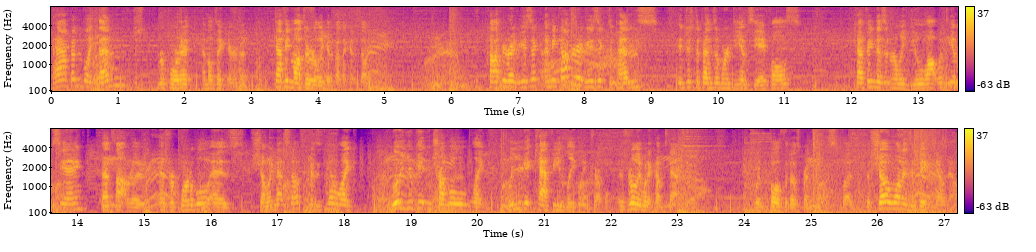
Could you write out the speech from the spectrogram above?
Happened like then, just report it, and they'll take care of it. Caffeine mods are really good about that kind of stuff. Copyright music? I mean, copyright music depends. It just depends on where DMCA falls. Caffeine doesn't really do a lot with DMCA. That's not really as reportable as showing that stuff, because it's more like, will you get in trouble, like, will you get caffeine legally in trouble? Is really what it comes down to with both of those principles. But the show one is a big no-no.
